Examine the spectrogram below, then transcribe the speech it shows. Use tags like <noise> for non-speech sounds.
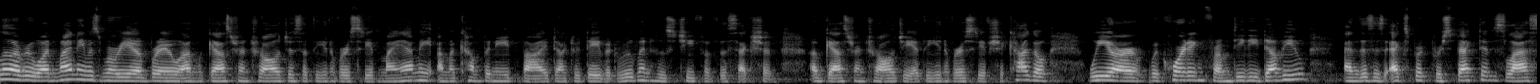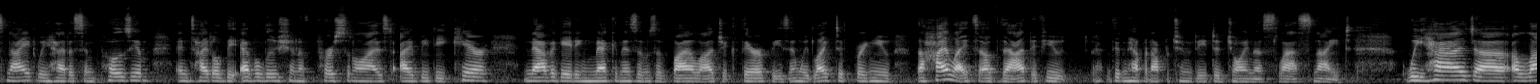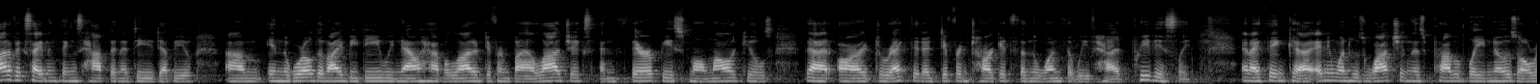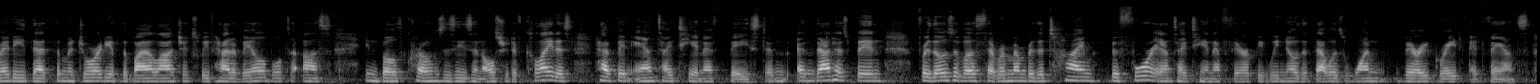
Hello, everyone. My name is Maria Abreu. I'm a gastroenterologist at the University of Miami. I'm accompanied by Dr. David Rubin, who's chief of the section of gastroenterology at the University of Chicago. We are recording from DDW, and this is Expert Perspectives. Last night, we had a symposium entitled The Evolution of Personalized IBD Care Navigating Mechanisms of Biologic Therapies. And we'd like to bring you the highlights of that if you didn't have an opportunity to join us last night we had uh, a lot of exciting things happen at DDW. Um, in the world of IBD, we now have a lot of different biologics and therapy, small molecules that are directed at different targets than the ones that we've had previously. And I think uh, anyone who's watching this probably knows already that the majority of the biologics we've had available to us in both Crohn's disease and ulcerative colitis have been anti-TNF based. And, and that has been, for those of us that remember the time before anti-TNF therapy, we know that that was one very great advance.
